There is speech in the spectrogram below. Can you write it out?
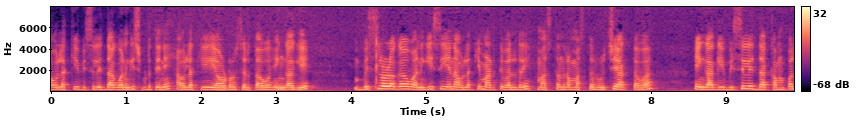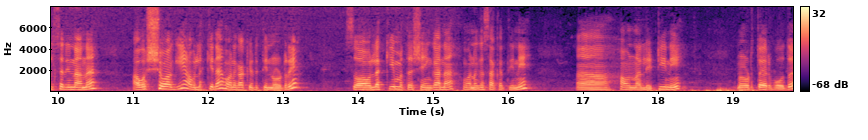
ಅವಲಕ್ಕಿ ಬಿಸಿಲಿದ್ದಾಗ ಒಣಗಿಸ್ಬಿಡ್ತೀನಿ. ಅವಲಕ್ಕಿ ಆರ್ಡ್ರಸ್ ಇರ್ತಾವೆ, ಹೀಗಾಗಿ ಬಿಸಿಲೊಳಗೆ ಒಣಗಿಸಿ ಏನು ಅವಲಕ್ಕಿ ಮಾಡ್ತೀವಲ್ರಿ? ಮಸ್ತ್ ಅಂದ್ರೆ ಮಸ್ತ್ ರುಚಿ ಆಗ್ತಾವೆ. ಹೀಗಾಗಿ ಬಿಸಿಲಿದ್ದಾಗ ಕಂಪಲ್ಸರಿ ನಾನು ಅವಶ್ಯವಾಗಿ ಅವಲಕ್ಕಿನ ಒಣಗಾಕಿಡ್ತೀನಿ ನೋಡ್ರಿ. ಸೊ ಅವಲಕ್ಕಿ ಮತ್ತು ಶೇಂಗಾನ ಒಣಗಸಾಕತ್ತೀನಿ. ಅವನಲ್ಲಿ ಇಟ್ಟೀನಿ ನೋಡ್ತಾ ಇರ್ಬೋದು.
